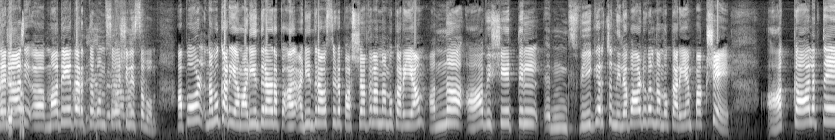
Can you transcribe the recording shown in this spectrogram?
ജനാധി മതേതരത്വവും സോഷ്യലിസവും. അപ്പോൾ നമുക്കറിയാം അടിയന്തര അടിയന്തരാവസ്ഥയുടെ പശ്ചാത്തലം നമുക്കറിയാം. അന്ന് ആ വിഷയത്തിൽ സ്വീകരിച്ച നിലപാടുകൾ നമുക്കറിയാം. പക്ഷേ ആ കാലത്തെ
